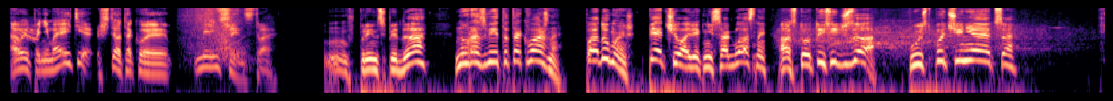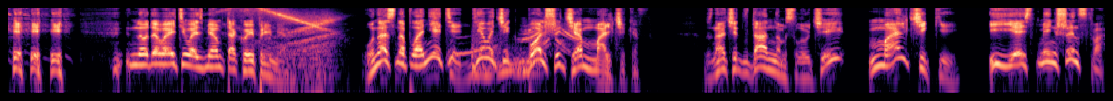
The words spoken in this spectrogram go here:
А вы понимаете, что такое меньшинство? В принципе, да. Но разве это так важно? Подумаешь, пять человек не согласны, а сто тысяч за. Пусть подчиняются. Ну, давайте возьмем такой пример. У нас на планете девочек больше, чем мальчиков. Значит, в данном случае мальчики и есть меньшинство.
